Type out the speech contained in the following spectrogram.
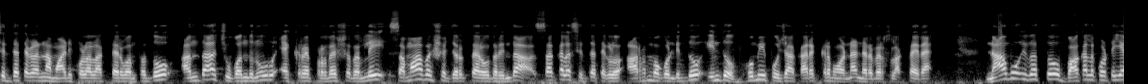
ಸಿದ್ಧತೆಗಳನ್ನು ಮಾಡಿಕೊಳ್ಳಲಾಗ್ತಾ ಇರುವಂಥದ್ದು ಅಂದಾಜು ಒಂದು ನೂರು ಎಕರೆ ಪ್ರದೇಶದಲ್ಲಿ ಸಮಾವೇಶ ಜರುಗ್ತಾ ಇರುವುದರಿಂದ ಸಕಲ ಸಿದ್ಧತೆಗಳು ಆರಂಭಗೊಂಡಿದ್ದು, ಇಂದು ಭೂಮಿ ಪೂಜಾ ಕಾರ್ಯಕ್ರಮವನ್ನು ನೆರವೇರಿಸಲಾಗ್ತಾ ಇದೆ. ನಾವು ಇವತ್ತು ಬಾಗಲಕೋಟೆಯ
